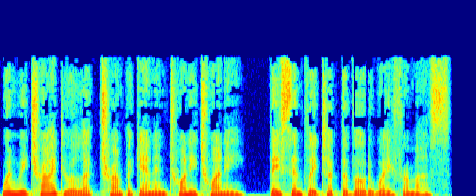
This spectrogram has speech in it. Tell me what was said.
When we tried to elect Trump again in 2020, they simply took the vote away from us.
